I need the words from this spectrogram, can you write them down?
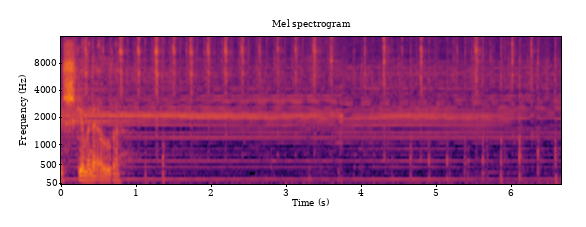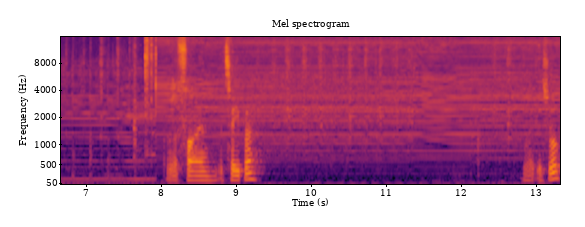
Just skimming it over. And refine the taper. Light this up.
